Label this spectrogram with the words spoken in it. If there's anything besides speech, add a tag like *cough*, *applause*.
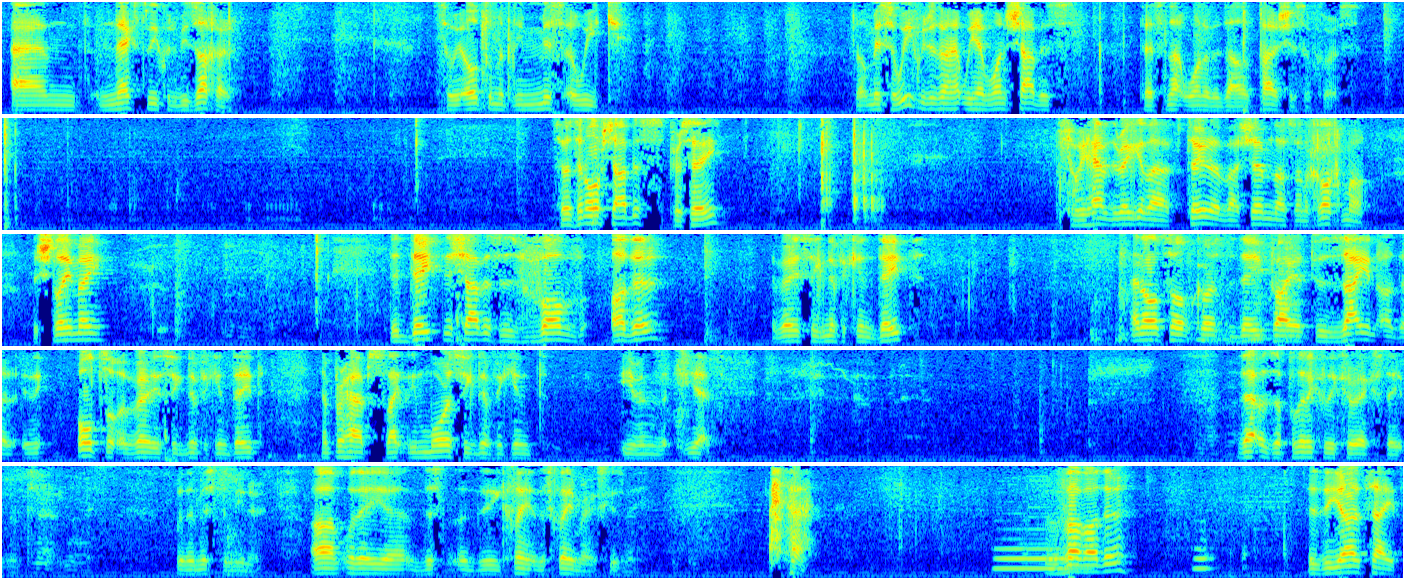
and next week would be Zachar. So we ultimately miss a week. Don't miss a week, we just don't have, we have one Shabbos that's not one of the Dalit Parshas, of course. So it's an off Shabbos per se. So we have the regular Torah of Hashem Nasan Chochma, the Shleimei. The date the Shabbos is Vov Adar, a very significant date and also, of course, the day prior to Zayin Adar, also a very significant date, and perhaps slightly more significant even yet. That was a politically correct statement with a misdemeanor, um, with a uh, dis- uh, the claim, disclaimer. Excuse me. *laughs* Vav Adar is the yahrzeit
